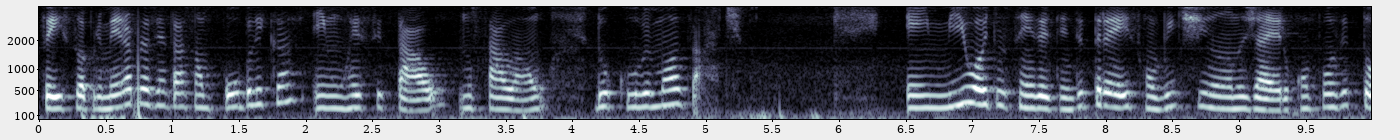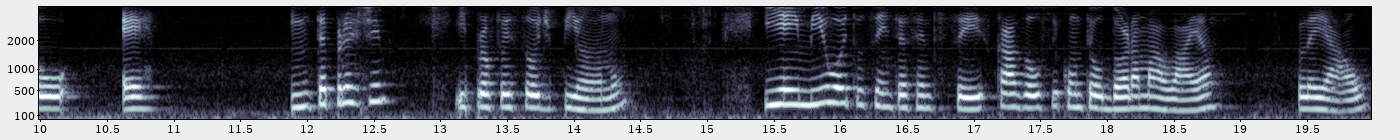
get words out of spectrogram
fez sua primeira apresentação pública em um recital no salão do Clube Mozart. Em 1883, com 20 anos, já era compositor, é intérprete e professor de piano e em 1866 casou-se com Teodora Malaya Leal,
